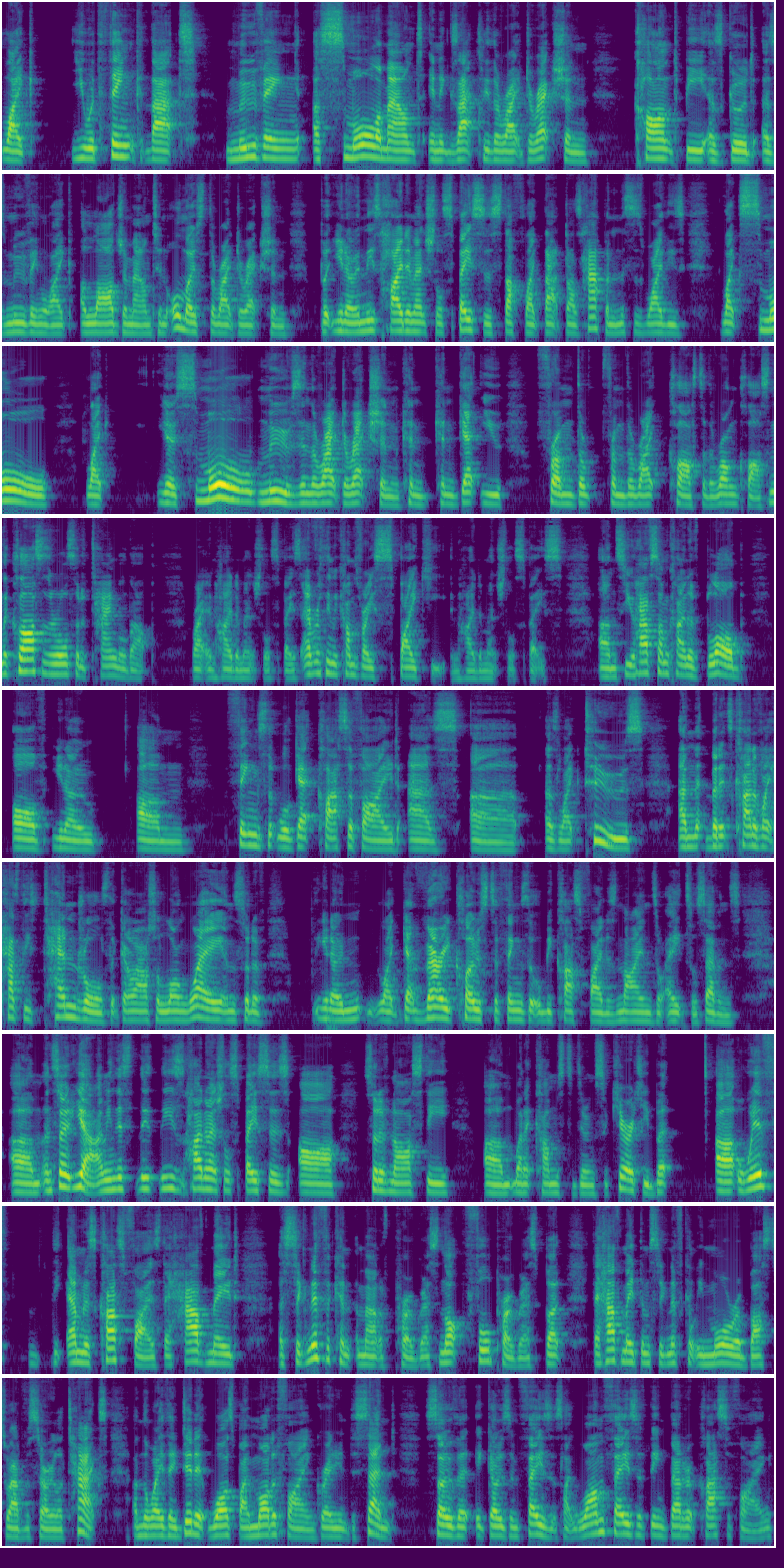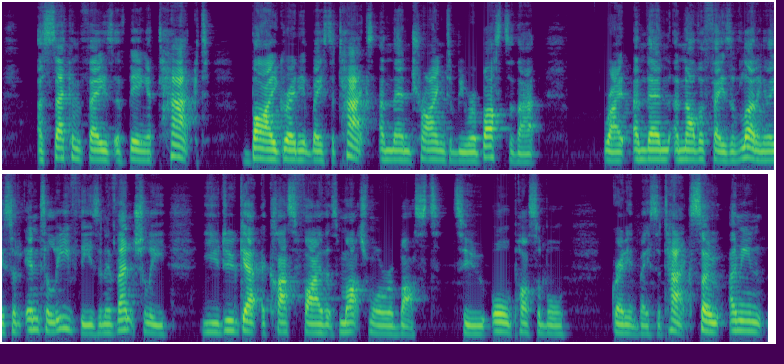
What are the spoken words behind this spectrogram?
like you would think that moving a small amount in exactly the right direction can't be as good as moving like a large amount in almost the right direction. But you know in these high dimensional spaces stuff like that does happen and this is why these like small like you know small moves in the right direction can can get you from the from the right class to the wrong class. And the classes are all sort of tangled up right in high dimensional space. Everything becomes very spiky in high dimensional space. Um, so you have some kind of blob of you know um, things that will get classified as uh, as like twos and th- but it's kind of like has these tendrils that go out a long way and sort of you know like get very close to things that will be classified as nines or eights or sevens. Um, and so yeah i mean this th- these high dimensional spaces are sort of nasty um, when it comes to doing security but uh, with the MNIST classifiers, they have made a significant amount of progress, not full progress, but they have made them significantly more robust to adversarial attacks. And the way they did it was by modifying gradient descent so that it goes in phases. It's like one phase of being better at classifying, a second phase of being attacked by gradient based attacks, and then trying to be robust to that. Right, and then another phase of learning, and they sort of interleave these, and eventually you do get a classifier that's much more robust to all possible gradient based attacks. So, I mean,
